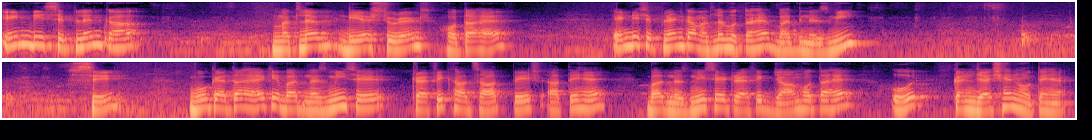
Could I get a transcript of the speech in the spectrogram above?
इनडिसिप्लिन का मतलब डियर स्टूडेंट्स होता है। इनडिसिप्लिन का मतलब होता है बदनज़मी से। वो कहता है कि बदनज़मी से ट्रैफ़िक हादसा पेश आते हैं। बदनज़मी से ट्रैफ़िक जाम होता है और कंजेशन होते हैं।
